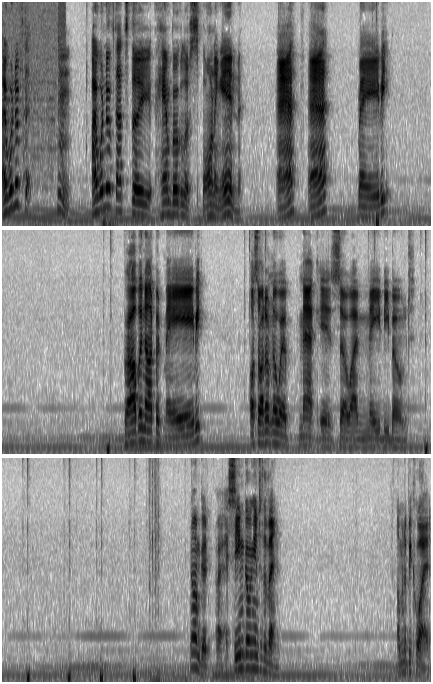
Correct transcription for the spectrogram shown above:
I wonder if that... Hmm. I wonder if that's the Hamburglar spawning in. Eh? Eh? Maybe. Probably not, but maybe. Also, I don't know where Mac is, so I may be boned. No, I'm good. Alright, I see him going into the vent. I'm gonna be quiet.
